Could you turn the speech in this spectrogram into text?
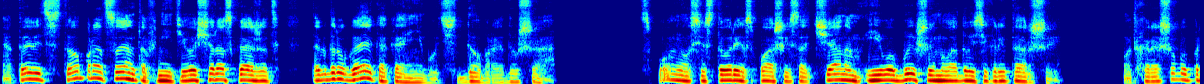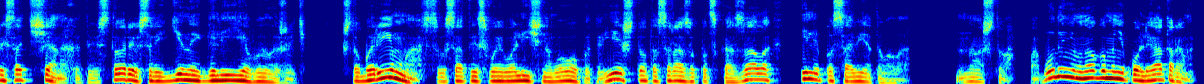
А то ведь сто процентов не теща расскажет, так другая какая-нибудь добрая душа. Вспомнилась история с Пашей Сатчаном и его бывшей молодой секретаршей. Вот хорошо бы при Сатчанах эту историю с Региной Галие выложить, чтобы Римма с высоты своего личного опыта ей что-то сразу подсказала или посоветовала. Но что, побуду немного манипулятором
